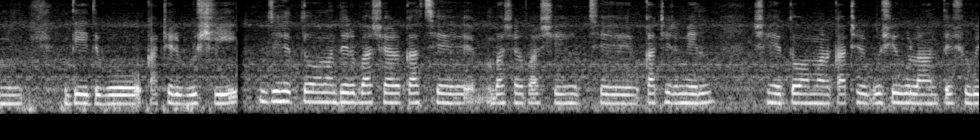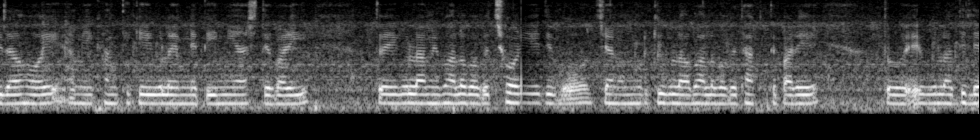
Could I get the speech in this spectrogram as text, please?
আমি দিয়ে দেব কাঠের বসি। যেহেতু আমাদের বাসার কাছে, বাসার পাশে হচ্ছে কাঠের মিল, সেহেতু আমার কাঠের বসিগুলো আনতে সুবিধা হয়। আমি এখান থেকে এগুলো এমনিতেই নিয়ে আসতে পারি। তো এগুলো আমি ভালোভাবে ছড়িয়ে দেব যেন মুরগিগুলো ভালোভাবে থাকতে পারে। তো এগুলা দিলে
